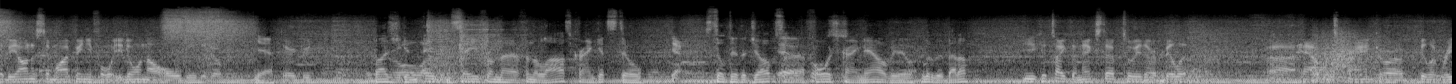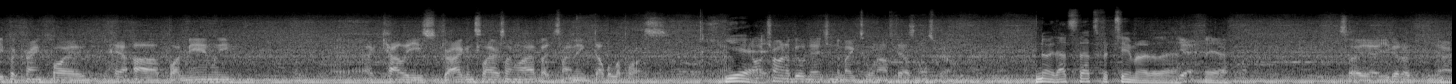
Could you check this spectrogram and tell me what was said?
to be honest, in my opinion, for what you're doing, they'll all do the job. Yeah. Very good. But as you can uh, even see from the from the last crank, it still Yeah. still did the job. So Yeah, a of forged crank now will be a little bit better. You could take the next step to either a billet uh, Howard's crank or a billet Reaper crank by uh, by Manley, uh, a Callie's Dragon Slayer or something like that, but same thing, double the price. Yeah. Not trying to build an engine to make two and a half thousand horsepower. No, that's that's for Tim over there. Yeah. Yeah. So yeah, you got to, you know,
